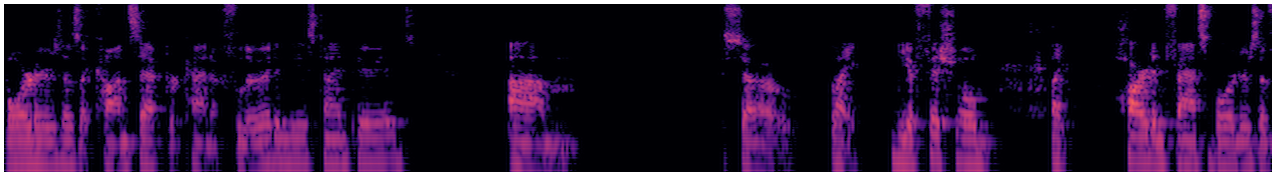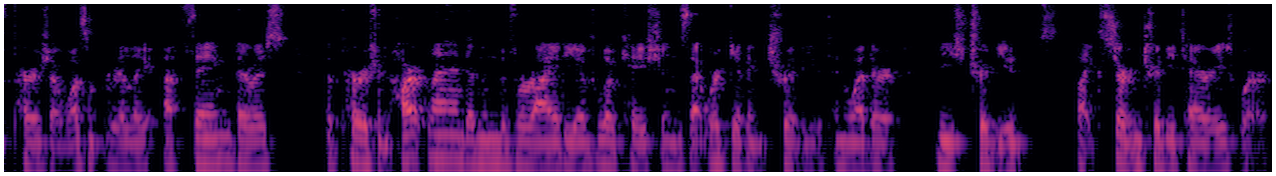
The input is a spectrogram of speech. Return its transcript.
borders as a concept were kind of fluid in these time periods. Um, so like the official like hard and fast borders of Persia wasn't really a thing. There was the Persian heartland and then the variety of locations that were giving tribute and whether these tributes like certain tributaries were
